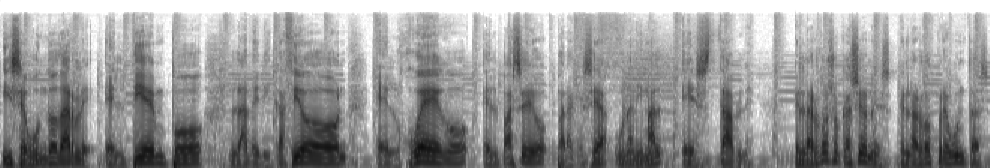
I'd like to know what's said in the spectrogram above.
y segundo, darle el tiempo, la dedicación, el juego, el paseo para que sea un animal estable. En las dos ocasiones, en las dos preguntas,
